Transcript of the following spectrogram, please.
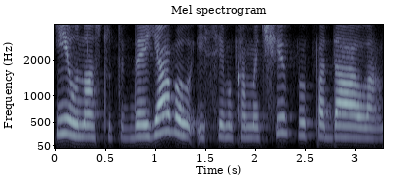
І у нас тут диявол, і сімка мечів випадала.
